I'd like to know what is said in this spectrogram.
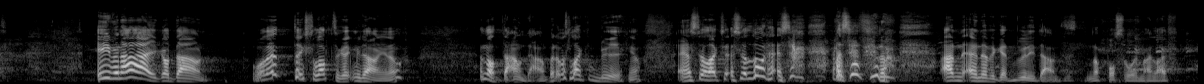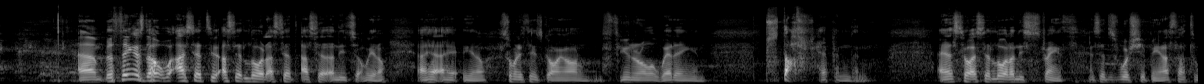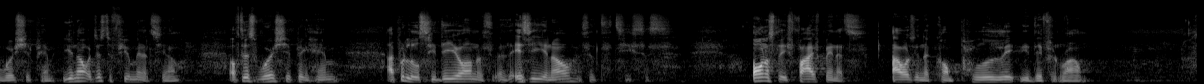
Even I got down. Well, that takes a lot to get me down, you know. I'm not down, down, but it was like you know. And so, like, I said, Lord, I said, I said you know, I, I never get really down. It's not possible in my life. Um, the thing is, though, I said to, I said, Lord, I said, I said, I need some, you know, I, I, you know, so many things going on, funeral, wedding, and stuff happened, and and so I said, Lord, I need strength. I said, just worship me, and I started to worship Him. You know, just a few minutes, you know, of just worshiping Him. I put a little CD on with Izzy, you know. I said, Jesus. Honestly, five minutes, I was in a completely different realm.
